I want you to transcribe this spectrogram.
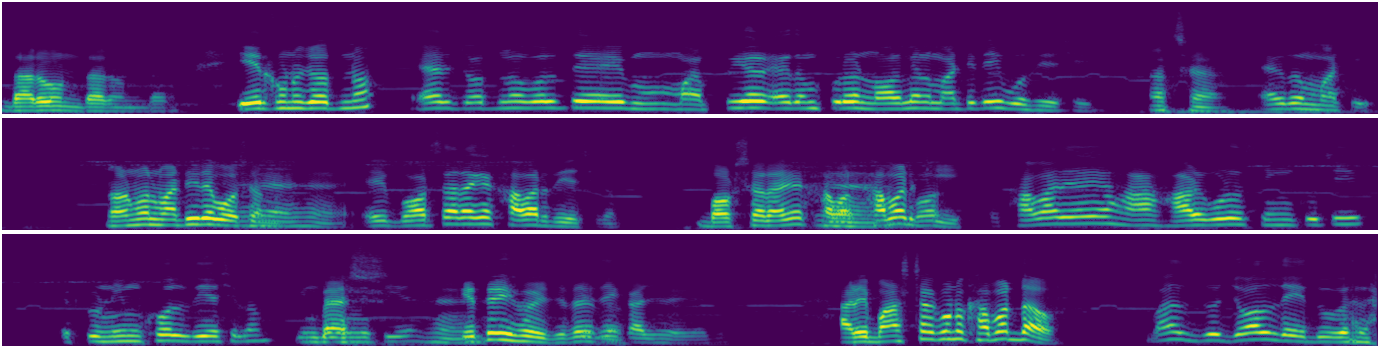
দারুণ দারুণ দারুণ এর কোনো যত্ন? এর যত্ন বলতে পিওর একদম পুরো নর্মাল মাটিতেই বসিয়েছি। আচ্ছা। একদম মাটি। নর্মাল মাটিতে বসানো? হ্যাঁ হ্যাঁ। এই বর্ষার আগে খাবার দিয়েছিলাম। বর্ষার আগে খাবার? হ্যাঁ, খাবার কি? খাবারে হাড় গুঁড়ো শিংকুচি একটু নিমখোল দিয়েছিলাম মিশিয়ে হ্যাঁ। এতেই হয়েছে তাই? এতেই কাজ হয়ে গেছে। আর এই বাঁশটার কোনো খাবার দাও? বাস জল দেই দুবেলা।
